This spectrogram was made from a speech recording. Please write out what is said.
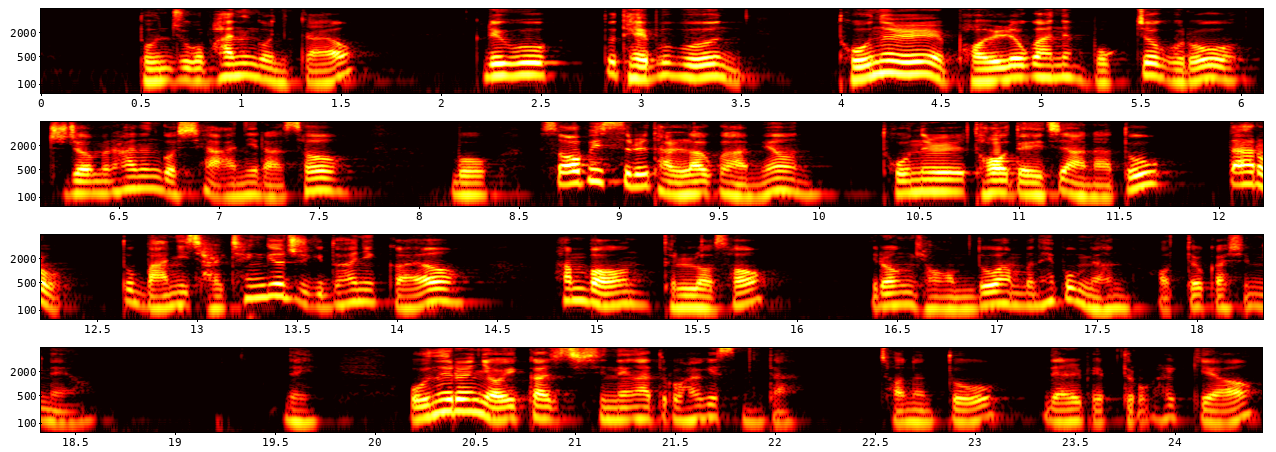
돈 주고 파는 거니까요. 그리고 또 대부분 돈을 벌려고 하는 목적으로 주점을 하는 것이 아니라서 뭐 서비스를 달라고 하면 돈을 더 내지 않아도 따로 또 많이 잘 챙겨주기도 하니까요. 한번 들러서 이런 경험도 한번 해보면 어떨까 싶네요. 네. 오늘은 여기까지 진행하도록 하겠습니다. 저는 또 내일 뵙도록 할게요.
